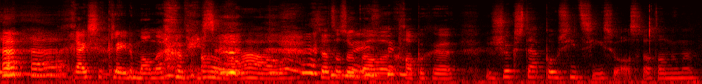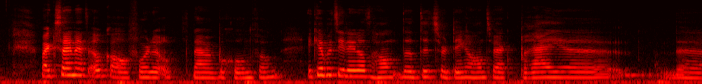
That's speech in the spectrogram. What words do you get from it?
grijs geklede mannen aanwezig. Oh. Dus dat was ook Nee. wel een grappige juxtapositie, zoals ze dat dan noemen. Maar ik zei net ook al voor de opname begon van... Ik heb het idee dat, hand, dat dit soort dingen, handwerk, breien, de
